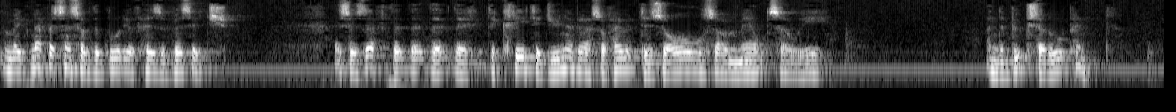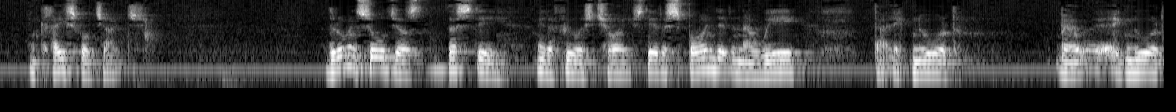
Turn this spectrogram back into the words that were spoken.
magnificence of the glory of his visage. It's as if the, the, the, the, created universe of how it dissolves or melts away. And the books are opened, and Christ will judge. The Roman soldiers this day made a foolish choice. They responded in a way that ignored, well, ignored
